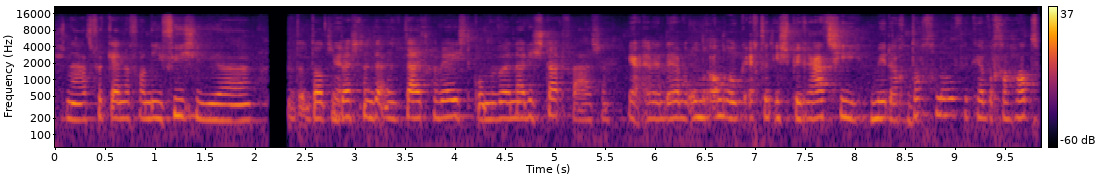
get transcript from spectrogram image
Dus na het verkennen van die visie dat is best een, een, tijd geweest, konden we naar die startfase. Ja, en we hebben onder andere ook echt een inspiratiemiddag, dag geloof ik, hebben gehad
